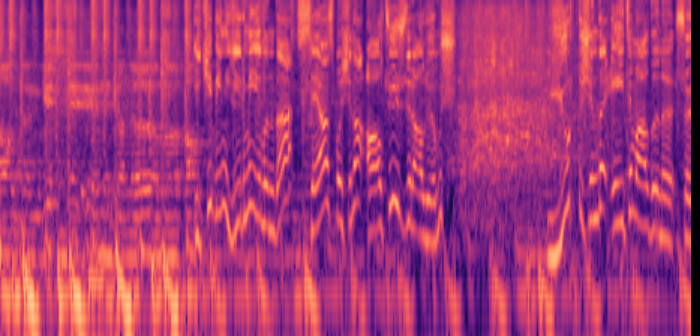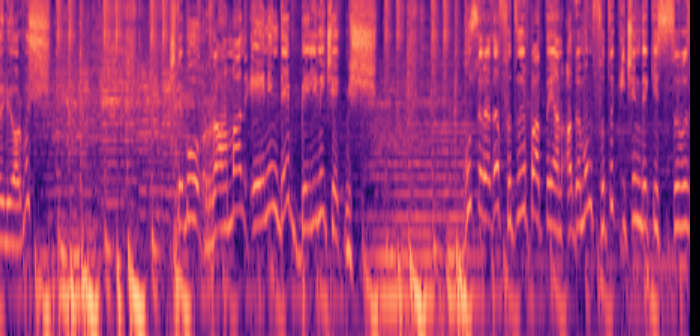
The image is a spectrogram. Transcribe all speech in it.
Aldın gittin canımı aldın. 2020 yılında seans başına 600 lira alıyormuş. Yurt dışında eğitim aldığını söylüyormuş. İşte bu Rahman E'nin de belini çekmiş. Bu sırada fıtığı patlayan adamın fıtık içindeki sıvı,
